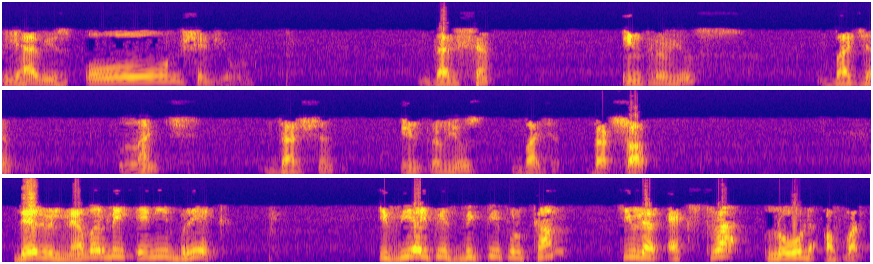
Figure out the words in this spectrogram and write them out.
we have his own schedule. Darshan, interviews, bhajan, lunch, darshan, interviews, bhajan. That's all. There will never be any break. If VIPs, big people come, he will have extra load of work.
